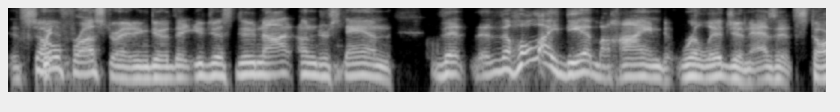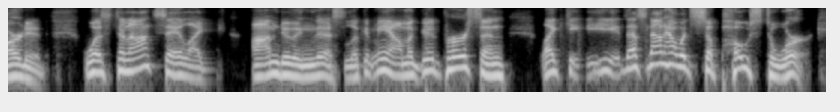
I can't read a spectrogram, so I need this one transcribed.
it's so frustrating, dude, that you just do not understand that the whole idea behind religion as it started was to not say, like, I'm doing this. Look at me. I'm a good person. Like, that's not how it's supposed to work.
